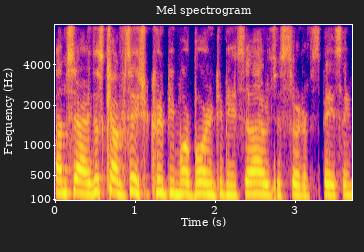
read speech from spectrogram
I'm sorry, this conversation couldn't be more boring to me, so I was just sort of spacing.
